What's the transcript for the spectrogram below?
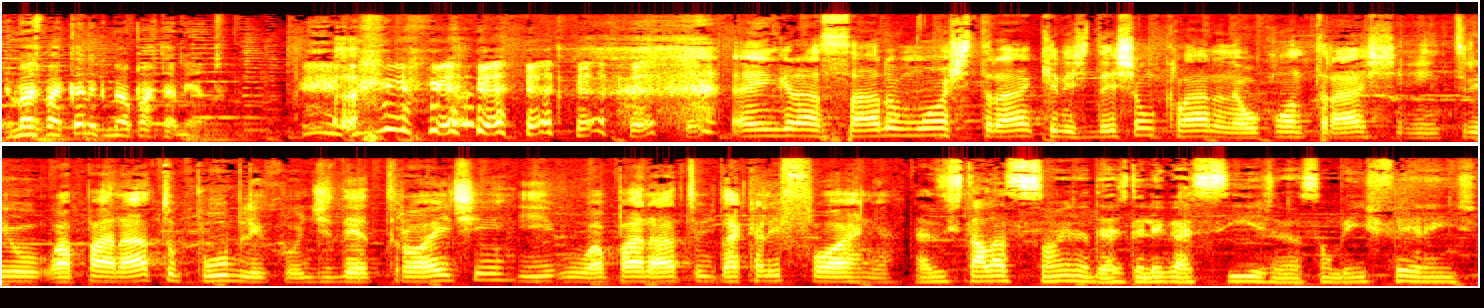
É mais bacana que meu apartamento. É engraçado mostrar que eles deixam claro, né, o contraste entre o aparato público de Detroit e o aparato da Califórnia. As instalações né, das delegacias, né? São bem diferentes.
